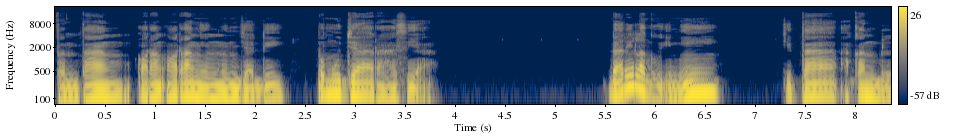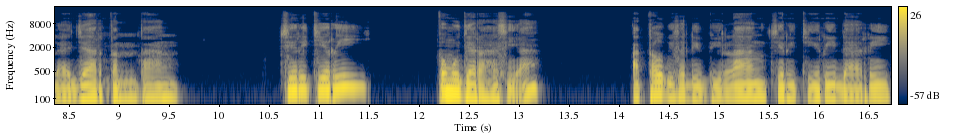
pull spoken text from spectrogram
tentang orang-orang yang menjadi pemuja rahasia. Dari lagu ini, kita akan belajar tentang ciri-ciri pemuja rahasia atau bisa dibilang ciri-ciri dari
